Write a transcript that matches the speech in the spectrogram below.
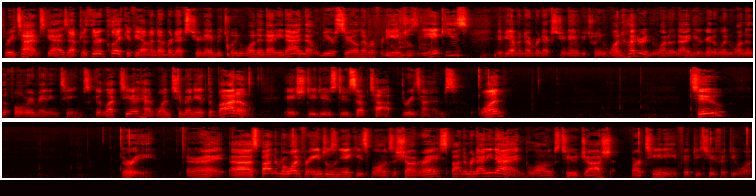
Three times, guys. After third click, if you have a number next to your name between 1 and 99, that will be your serial number for the Angels and the Yankees. If you have a number next to your name between 100 and 109, you're going to win one of the full remaining teams. Good luck to you. Had one too many at the bottom. HD Deuce Deuce up top. Three times. One, two, three. All right. Uh, spot number one for Angels and Yankees belongs to Sean Ray. Spot number 99 belongs to Josh Martini, 5251.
